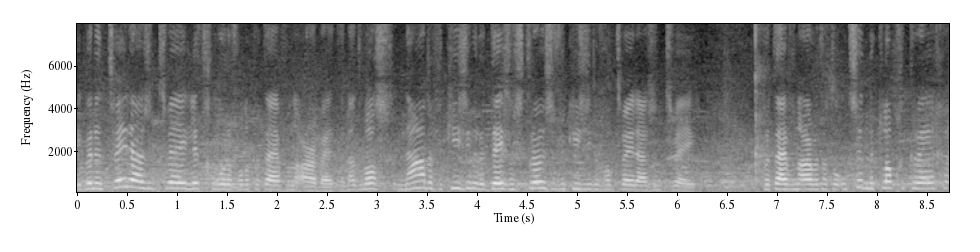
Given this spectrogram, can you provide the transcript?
Ik ben in 2002 lid geworden van de Partij van de Arbeid. En dat was na de verkiezingen, de desastreuze verkiezingen van 2002. De Partij van de Arbeid had een ontzettende klap gekregen.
